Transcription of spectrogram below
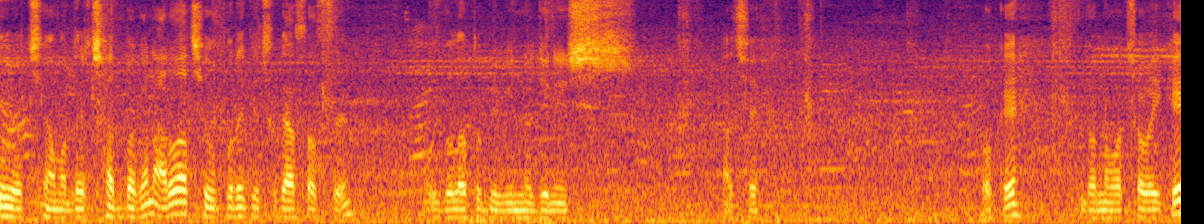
এই হচ্ছে আমাদের ছাদ বাগান। আরও আছে, উপরে কিছু গাছ আছে। ওইগুলো তো বিভিন্ন জিনিস আছে। ওকে ধন্যবাদ সবাইকে।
